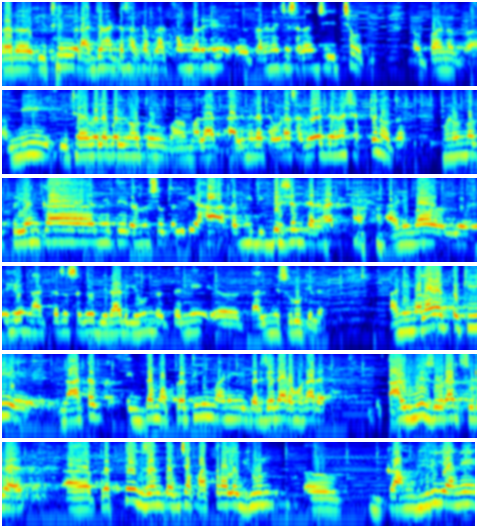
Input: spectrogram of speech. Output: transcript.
तर इथे राज्यनाट्यासारख्या प्लॅटफॉर्मवर हे करण्याची सगळ्यांची इच्छा होती. पण मी इथे अवेलेबल नव्हतो. मला तालमीला तेवढासा वेळ देणं शक्य नव्हतं. म्हणून मग प्रियंकाने ते धनुष्य उचललं की हा आता मी दिग्दर्शन करणार. आणि मग हे नाटकाचं सगळं विराट घेऊन त्यांनी तालमी सुरू केल्या. आणि मला वाटतं की नाटक एकदम अप्रतिम आणि दर्जेदार होणार आहे. तालमी जोरात सुरू आहेत. प्रत्येक जण त्यांच्या पात्राला घेऊन गांभीर्याने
